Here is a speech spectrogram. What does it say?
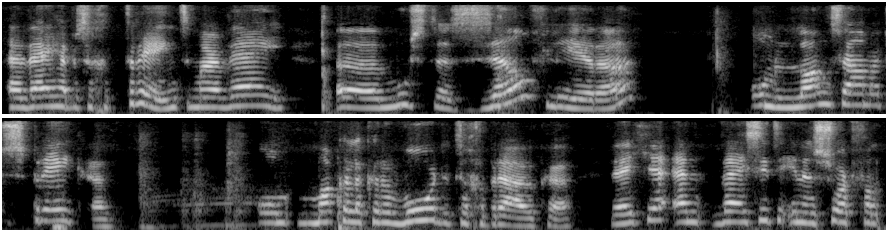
En wij hebben ze getraind, maar wij moesten zelf leren om langzamer te spreken. Om makkelijkere woorden te gebruiken. Weet je? En wij zitten in een soort van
